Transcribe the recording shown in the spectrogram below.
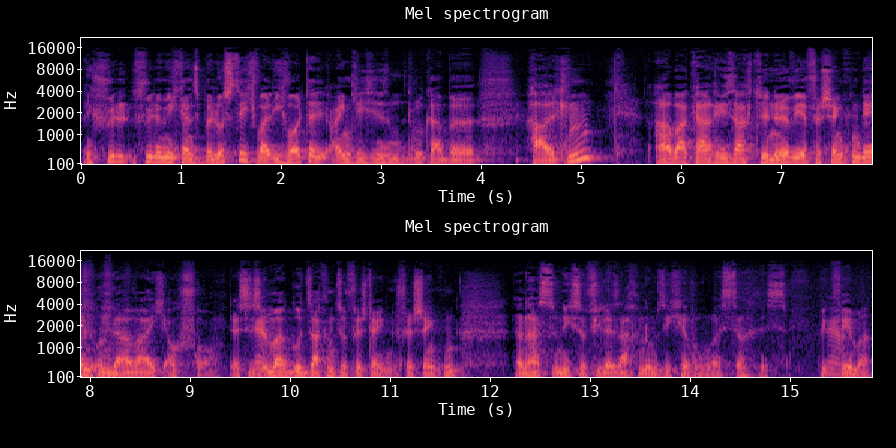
Ich fühl, fühle mich ganz belustigt, weil ich wollte eigentlich diesen Drucker behalten. Aber Kari sagte, nö, wir verschenken den und da war ich auch froh. Es ist Ja. immer gut, Sachen zu verschenken. Dann hast du nicht so viele Sachen um sich herum, weißt du? Ist bequemer.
